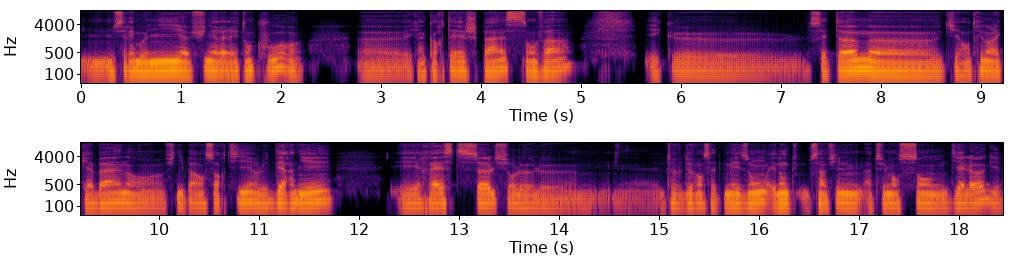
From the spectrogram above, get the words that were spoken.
une cérémonie funéraire est en cours. et qu'un cortège passe, s'en va, et que cet homme qui est rentré dans la cabane finit par en sortir, le dernier, et reste seul sur le, devant cette maison. Et donc, c'est un film absolument sans dialogue.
